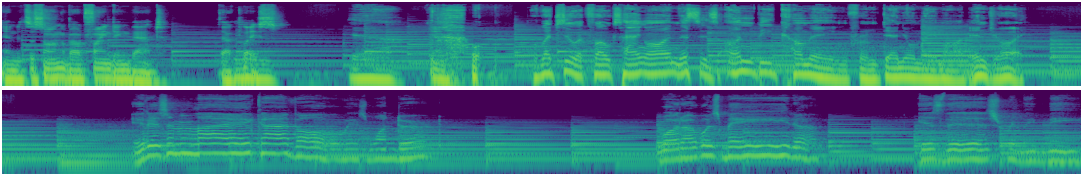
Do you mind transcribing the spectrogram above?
and it's a song about finding that that place. Yeah. Yeah. Well, well, let's do it, folks. Hang on. This is Unbecoming from Daniel Nahmod. Enjoy. It isn't like I've always wondered what I was made of. Is this really me?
